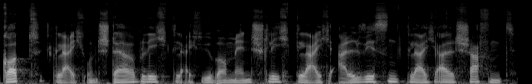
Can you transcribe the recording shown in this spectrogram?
Gott gleich unsterblich, gleich übermenschlich, gleich allwissend, gleich allschaffend.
